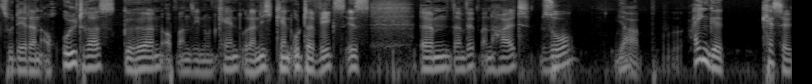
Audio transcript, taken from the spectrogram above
zu der dann auch Ultras gehören, ob man sie nun kennt oder nicht kennt, unterwegs ist, ähm, dann wird man halt so ja, einge Kessel,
